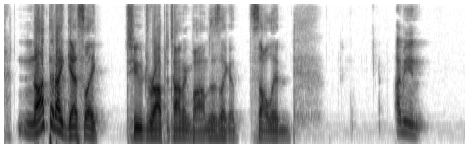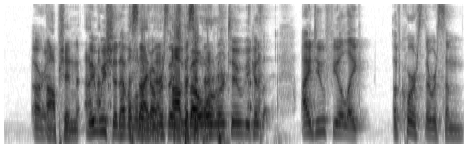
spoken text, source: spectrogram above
Not that I guess like two dropped atomic bombs is like a solid I mean, all right. option. Maybe we should have a little conversation about that. World War II because I do feel like, of course, there was some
